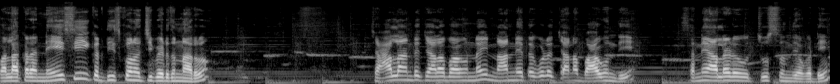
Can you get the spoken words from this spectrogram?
వాళ్ళు అక్కడ నేసి ఇక్కడ తీసుకొని వచ్చి పెడుతున్నారు. చాలా అంటే చాలా బాగున్నాయి. నాణ్యత కూడా చాలా బాగుంది. సన్నీ ఆల్రెడీ చూస్తుంది ఒకటి.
